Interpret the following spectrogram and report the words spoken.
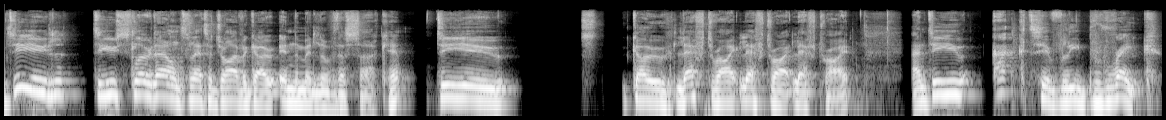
do you do you slow down to let a driver go in the middle of the circuit? Do you go left, right, left, right, left, right? And do you actively brake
